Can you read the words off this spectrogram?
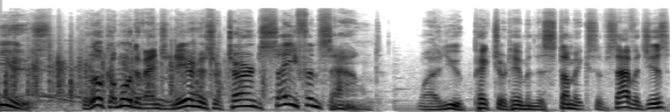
News. The locomotive engineer has returned safe and sound. While you pictured him in the stomachs of savages,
